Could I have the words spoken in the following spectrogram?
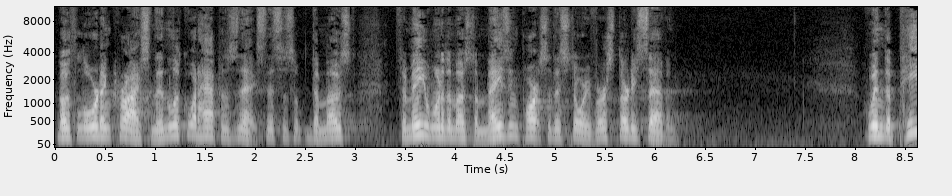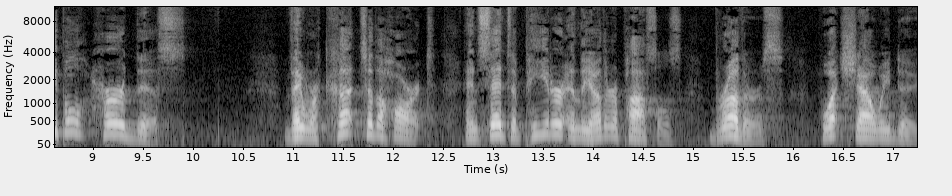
both Lord and Christ. And then look what happens next. This is the most, to me, one of the most amazing parts of this story. Verse 37. When the people heard this, they were cut to the heart and said to Peter and the other apostles, Brothers, what shall we do?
